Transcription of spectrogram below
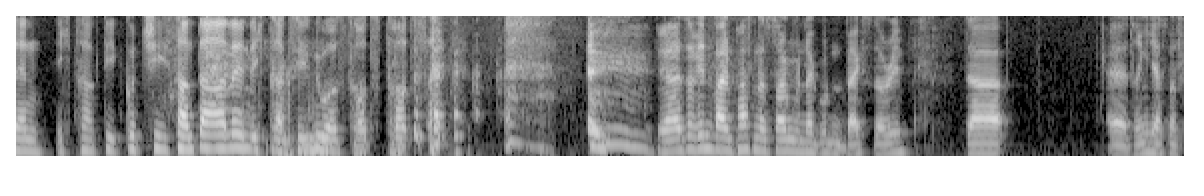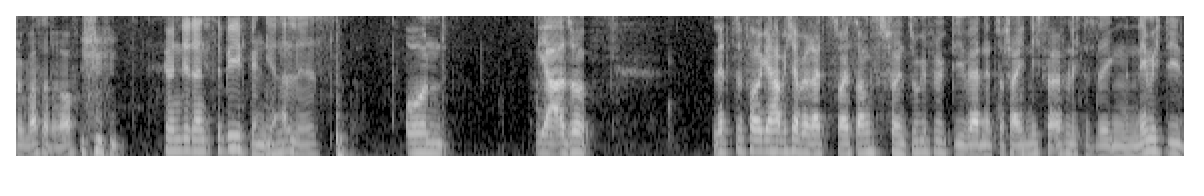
Denn ich trage die Gucci-Sandalen, ich trage sie nur aus Trotz, Trotz. Ja, ist auf jeden Fall ein passender Song mit einer guten Backstory. Da äh, trinke ich erstmal einen Schluck Wasser drauf. Gönn dir dein Sibi. Gönn dir alles. Und ja, also letzte Folge habe ich ja bereits zwei Songs schon hinzugefügt, die werden jetzt wahrscheinlich nicht veröffentlicht, deswegen nehme ich die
